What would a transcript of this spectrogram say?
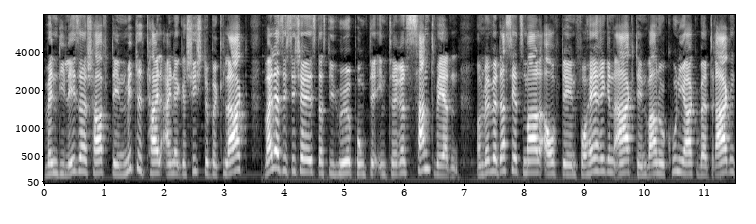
wenn die Leserschaft den Mittelteil einer Geschichte beklagt, weil er sich sicher ist, dass die Höhepunkte interessant werden. Und wenn wir das jetzt mal auf den vorherigen Arc, den Wano Kuni Arc übertragen,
